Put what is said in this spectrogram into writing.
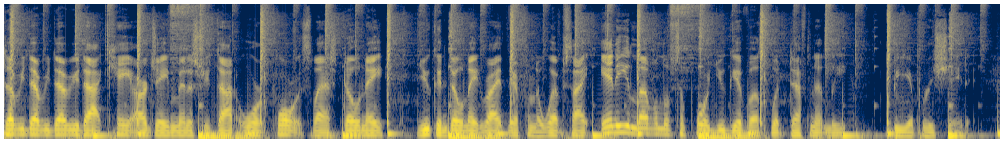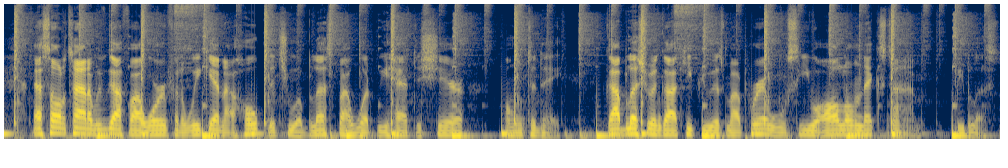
www.krjministries.org forward slash donate. You can donate right there from the website. Any level of support you give us would definitely be appreciated. That's all the time that we've got for our word for the weekend. I hope that you are blessed by what we had to share on today. God bless you and God keep you is my prayer. We'll see you all on next time. Be blessed.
